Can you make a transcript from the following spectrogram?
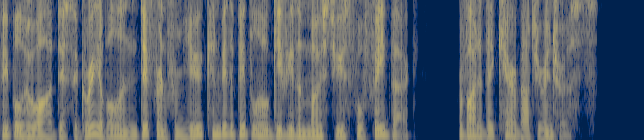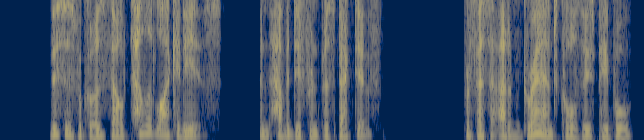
People who are disagreeable and different from you can be the people who'll give you the most useful feedback, provided they care about your interests. This is because they'll tell it like it is and have a different perspective. Professor Adam Grant calls these people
